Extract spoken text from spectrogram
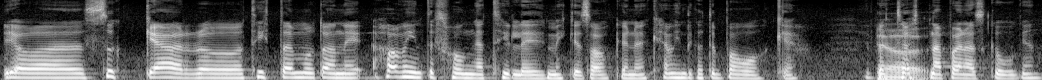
Jag suckar och tittar mot Annie. Har vi inte fångat tillräckligt mycket saker nu? Kan vi inte gå tillbaka? Jag börjar Ja. tröttna på den här skogen.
